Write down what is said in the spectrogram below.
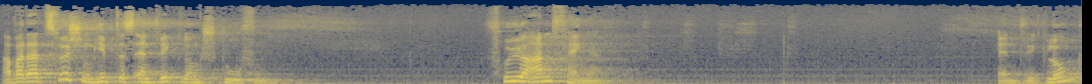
Aber dazwischen gibt es Entwicklungsstufen, frühe Anfänge, Entwicklung,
